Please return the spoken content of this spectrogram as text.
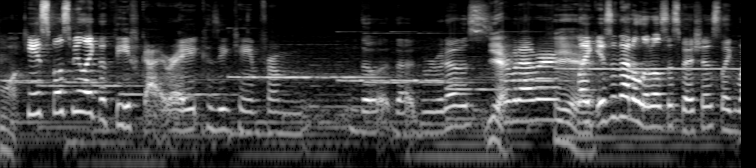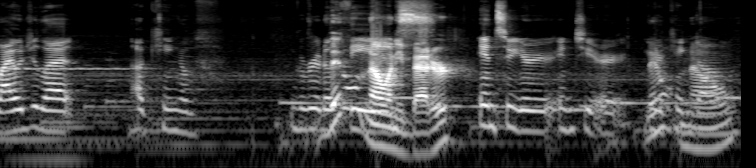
What? He's supposed to be like the thief guy, right? Because he came from the the Gerudos Yeah. or whatever. Yeah. Like, isn't that a little suspicious? Like, why would you let a king of Gerudo They don't know any better. into your into your, They your don't kingdom? know.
